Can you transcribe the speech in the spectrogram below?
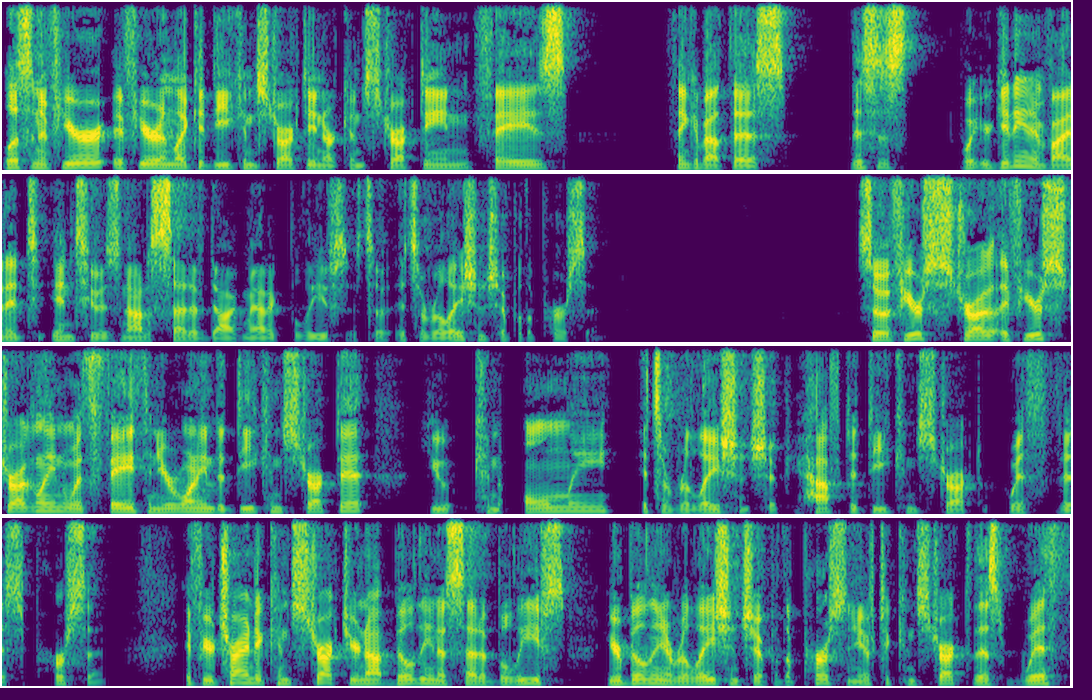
Listen, if you're if you're in like a deconstructing or constructing phase, think about this. This is what you're getting invited to, into is not a set of dogmatic beliefs. It's a, it's a relationship with a person. So if you're, strugg- if you're struggling with faith and you're wanting to deconstruct it, you can only, it's a relationship. You have to deconstruct with this person. If you're trying to construct, you're not building a set of beliefs, you're building a relationship with a person. You have to construct this with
